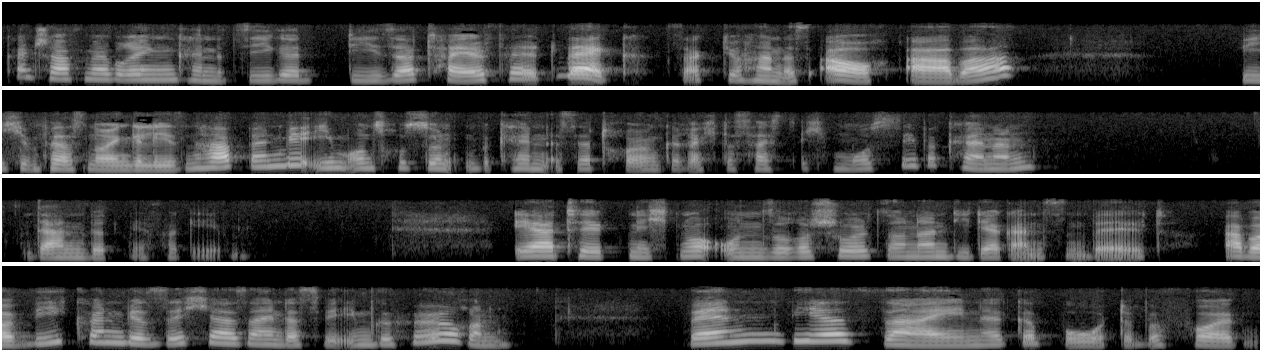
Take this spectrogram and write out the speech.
kein Schaf mehr bringen, keine Ziege. Dieser Teil fällt weg, sagt Johannes auch. Aber, wie ich im Vers 9 gelesen habe, wenn wir ihm unsere Sünden bekennen, ist er treu und gerecht. Das heißt, ich muss sie bekennen, dann wird mir vergeben. Er tilgt nicht nur unsere Schuld, sondern die der ganzen Welt. Aber wie können wir sicher sein, dass wir ihm gehören? wenn wir seine Gebote befolgen.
